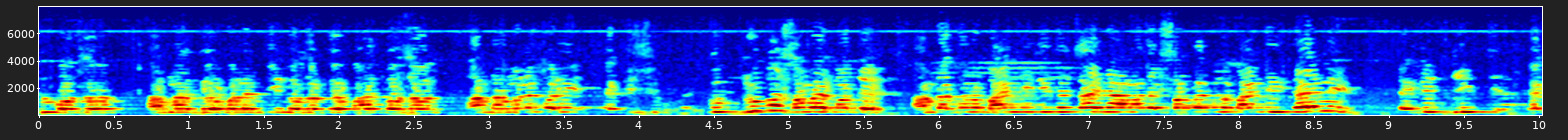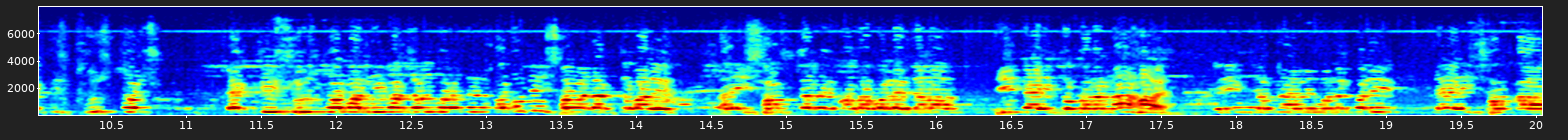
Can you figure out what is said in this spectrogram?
দু বছর, আপনার কেউ বলেন তিন বছর, কেউ পাঁচ বছর, আমরা মনে করি একটি খুব দ্রুত সময়ের মধ্যে আমরা কোনো বাইন্ডিং দিতে চাই না, আমাদের সরকার কোনো বাইন্ডিং দেয়নি। একটি একটি সুস্থ একটি সুস্থ বা নির্বাচন করার জন্য কতদিন সময় লাগতে পারে, তাই সংস্কারের কথা বলে যেন দীর্ঘায়িত করা না হয়। এই জন্য আমি মনে করি যে এই সরকার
